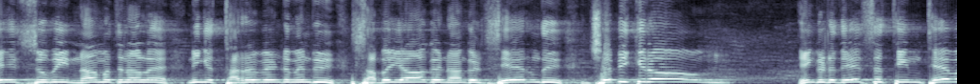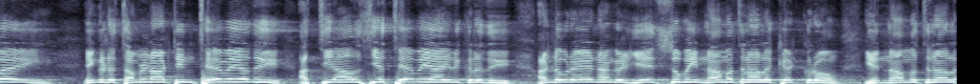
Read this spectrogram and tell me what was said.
இயேசுவின் நாமத்தினால நீங்கள் தர வேண்டும் என்று சபையாக நாங்கள் சேர்ந்து ஜபிக்கிறோம். எங்களுடைய தேசத்தின் தேவை எங்களுடைய தமிழ்நாட்டின் தேவை அது அத்தியாவசிய தேவையாக இருக்கிறது. அண்டவரே நாங்கள் இயேசுவின் நாமத்தினால கேட்கிறோம். என் நாமத்தினால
